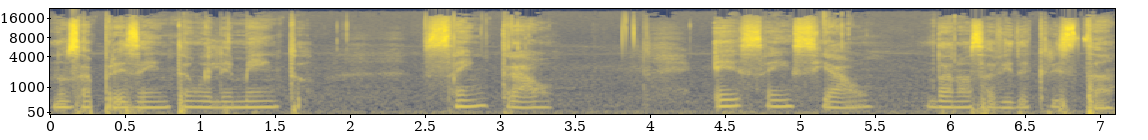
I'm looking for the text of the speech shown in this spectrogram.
nos apresenta um elemento central, essencial da nossa vida cristã.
